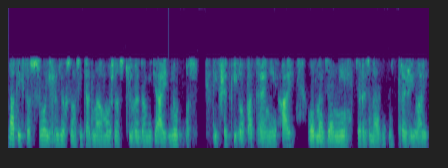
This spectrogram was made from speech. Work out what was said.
Na týchto svojich ľuďoch som si tak mal možnosť uvedomiť aj nutnosť tých všetkých opatrení, aj obmedzení, ktoré sme prežívali. E,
